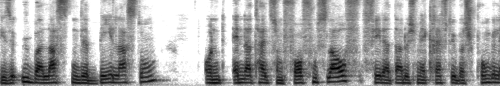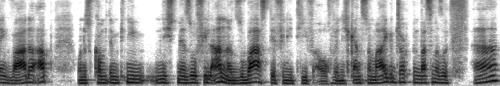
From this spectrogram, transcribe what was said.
diese überlastende Belastung und ändert halt zum Vorfußlauf, federt dadurch mehr Kräfte übers Sprunggelenk, Wade ab und es kommt im Knie nicht mehr so viel an. Also so war es definitiv auch. Wenn ich ganz normal gejoggt bin, war es immer so, ah,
